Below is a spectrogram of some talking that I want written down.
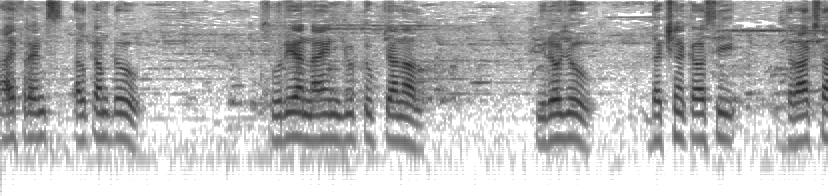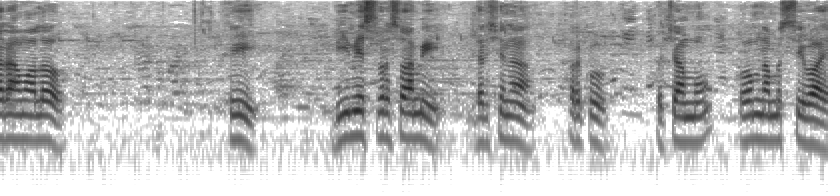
Hi friends welcome to Surya nine YouTube channel. ఈరోజు దక్షిణ కాశీ ద్రాక్షారామాలో శ్రీ భీమేశ్వర స్వామి దర్శన వరకు వచ్చాము. ఓం నమ శివాయ.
